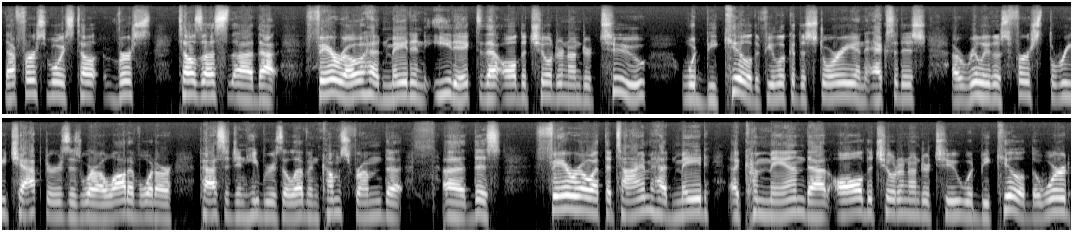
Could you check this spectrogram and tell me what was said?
That first voice tell, verse tells us uh, that Pharaoh had made an edict that all the children under two would be killed. If you look at the story in Exodus, uh, really those first three chapters is where a lot of what our passage in Hebrews 11 comes from. That uh, this Pharaoh at the time had made a command that all the children under two would be killed. The word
